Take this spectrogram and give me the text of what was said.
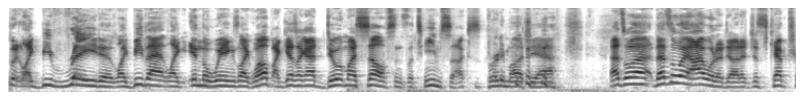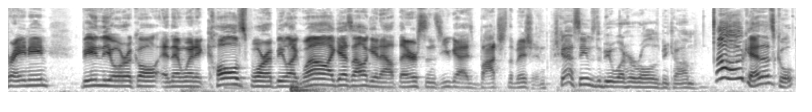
But like, be ready to like be that like in the wings. Like, well, I guess I got to do it myself since the team sucks. Pretty much, yeah. That's what. That's the way I would have done it. Just kept training, being the Oracle, and then when it calls for it, be like, well, I guess I'll get out there since you guys botched the mission. Which kind of seems to be what her role has become. Oh, okay, that's cool.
